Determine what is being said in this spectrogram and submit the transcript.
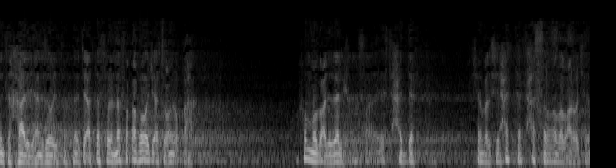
بنت خالد عن زوجته جاءت تسأل النفقة فوجأت عنقها. ثم بعد ذلك يتحدث شمل شيء حتى تحسر الغضب عن وجهه.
